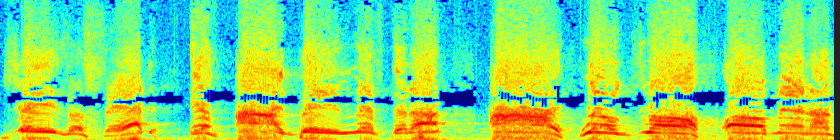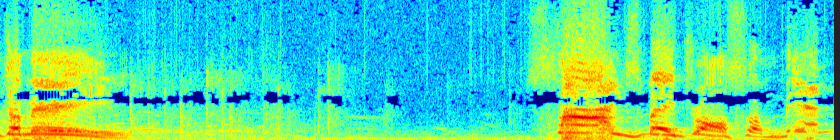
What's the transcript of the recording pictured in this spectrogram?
Jesus said, if I be lifted up, I will draw all men unto me. Signs may draw some men.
